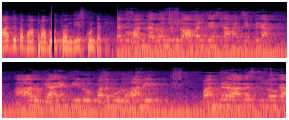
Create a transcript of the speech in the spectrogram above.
బాధ్యత మా ప్రభుత్వం తీసుకుంటది. వంద రోజుల్లో అమలు చేస్తామని చెప్పిన ఆరు గ్యారంటీలు పదమూడు హామీలు. పంద్ర ఆగస్టులోగా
